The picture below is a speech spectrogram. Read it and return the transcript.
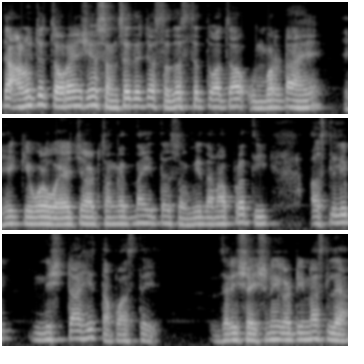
त्या अणुच्या चौऱ्याऐंशी हे संसदेच्या सदस्यत्वाचा उंबरटा आहे. हे केवळ वयाची अट सांगत नाही तर संविधानाप्रती असलेली निष्ठाही तपासते. जरी शैक्षणिक अटी नसल्या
